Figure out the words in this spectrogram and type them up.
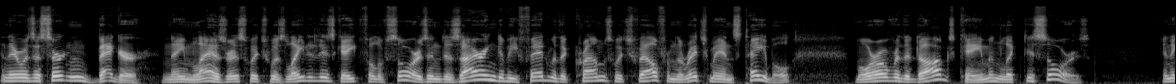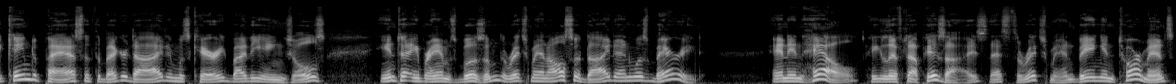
And there was a certain beggar named Lazarus, which was laid at his gate full of sores, and desiring to be fed with the crumbs which fell from the rich man's table. Moreover, the dogs came and licked his sores. And it came to pass that the beggar died and was carried by the angels into Abraham's bosom. The rich man also died and was buried. And in hell he lift up his eyes, that's the rich man, being in torments,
